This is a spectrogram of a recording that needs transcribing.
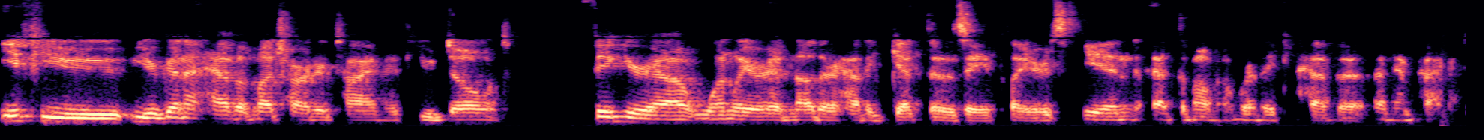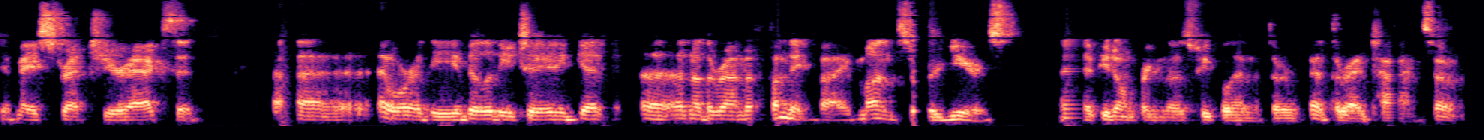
if you you're going to have a much harder time if you don't figure out one way or another how to get those A players in at the moment where they can have a, an impact. It may stretch your exit uh, or the ability to get uh, another round of funding by months or years if you don't bring those people in at the at the right time. So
